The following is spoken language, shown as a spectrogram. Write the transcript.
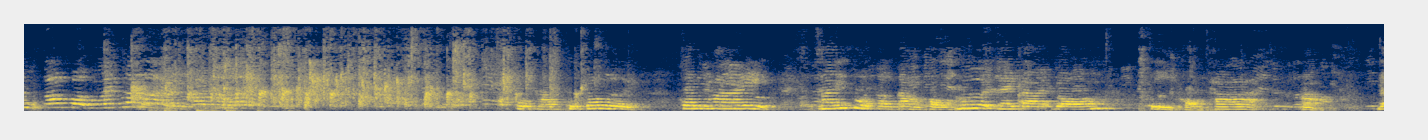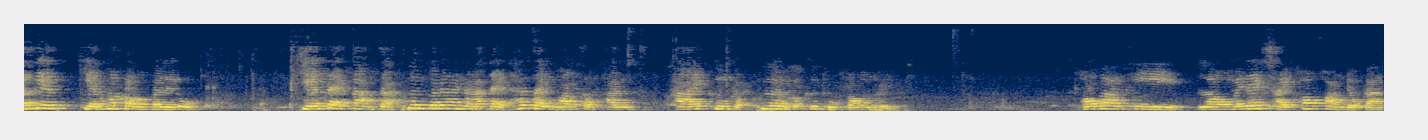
ถูกต้องปรบมือให้เพื่อนเลยถูกต้องเลย ขอบคุณครับถูกต้องเลย คนไทยใช้ส่วนต่างๆของพืชในการย้อมสีของผ้าอะนักเรียนเขียนคำตอบลงไปเลยลูก เขียนแตกต่างจากเพื่อนก็ได้นะ แต่ถ้าใจความสำคัญคล้ายคลึงกับเพื่อนก็คือถูกต้องเลย เพราะบางทีเราไม่ได้ใช้ข้อความเดียวกัน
